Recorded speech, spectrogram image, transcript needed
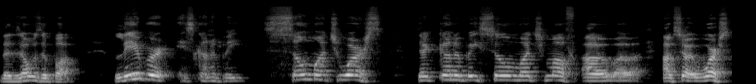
there's always a but. Labour is going to be so much worse. They're going to be so much muff. Uh, uh, I'm sorry, worse.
